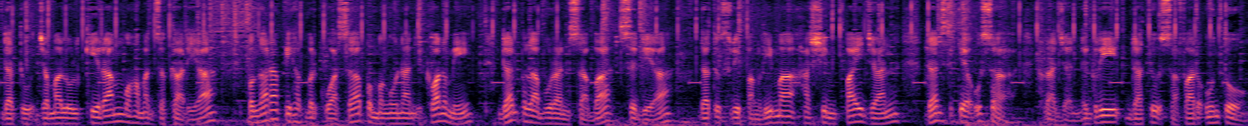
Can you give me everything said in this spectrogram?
Datuk Jamalul Kiram Muhammad Zakaria, pengarah pihak berkuasa pembangunan ekonomi dan pelaburan Sabah sedia, Datuk Seri Panglima Hashim Paijan dan Setiausaha Kerajaan Negeri Datuk Safar Untung.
